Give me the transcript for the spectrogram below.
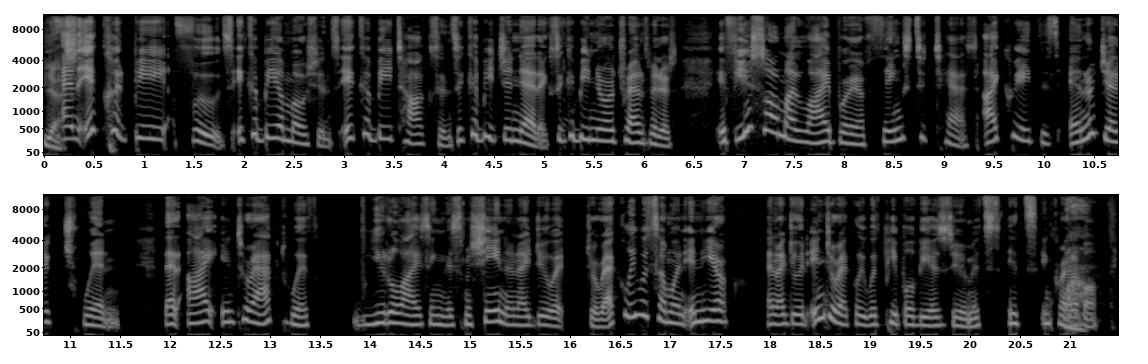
Yes. And it could be foods, it could be emotions, it could be toxins, it could be genetics, it could be neurotransmitters. If you saw my library of things to test, I create this energetic twin that I interact with utilizing this machine. And I do it directly with someone in here and I do it indirectly with people via Zoom. It's it's incredible. Wow.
